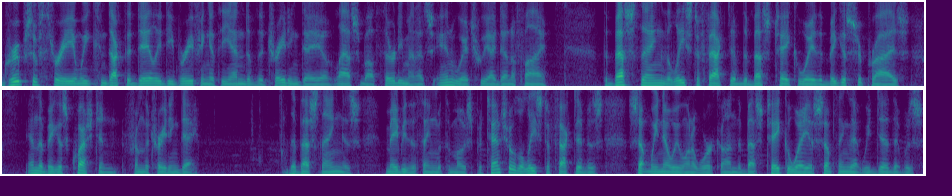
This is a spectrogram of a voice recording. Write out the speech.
groups of three and we conduct the daily debriefing at the end of the trading day. It lasts about 30 minutes, in which we identify the best thing, the least effective, the best takeaway, the biggest surprise, and the biggest question from the trading day. The best thing is maybe the thing with the most potential. The least effective is something we know we want to work on. The best takeaway is something that we did that was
